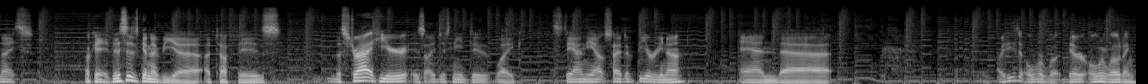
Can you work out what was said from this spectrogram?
Nice. Okay, this is gonna be a, a tough phase. The strat here is I just need to like stay on the outside of the arena, and uh, are these overload? They're overloading.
